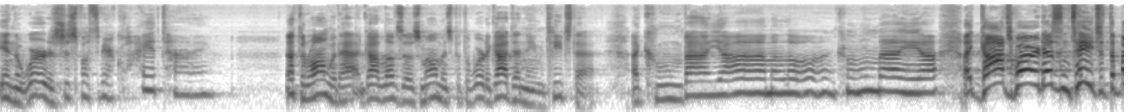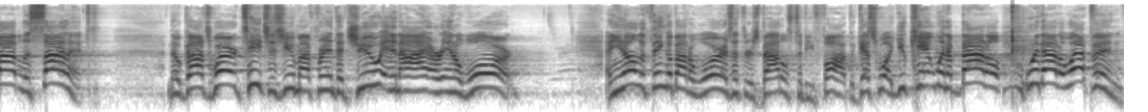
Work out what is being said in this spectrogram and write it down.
in the Word is just supposed to be our quiet time. Nothing wrong with that. God loves those moments, but the Word of God doesn't even teach that. Like, kumbaya, my Lord, kumbaya. Like, God's Word doesn't teach that the Bible is silent. No, God's word teaches you, my friend, that you and I are in a war. And you know, the thing about a war is that there's battles to be fought, but guess what? You can't win a battle without a weapon.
